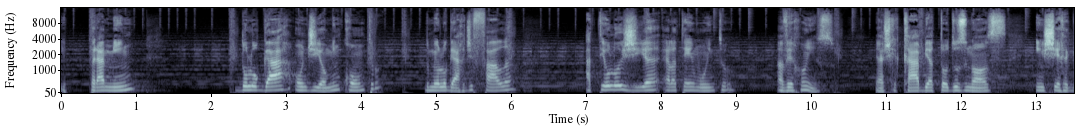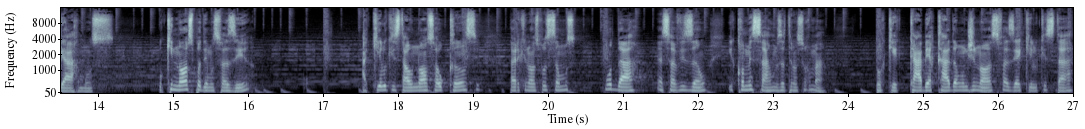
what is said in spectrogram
E para mim, do lugar onde eu me encontro, do meu lugar de fala, a teologia ela tem muito a ver com isso. Eu acho que cabe a todos nós enxergarmos o que nós podemos fazer, aquilo que está ao nosso alcance, para que nós possamos mudar essa visão e começarmos a transformar. Porque cabe a cada um de nós fazer aquilo que está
